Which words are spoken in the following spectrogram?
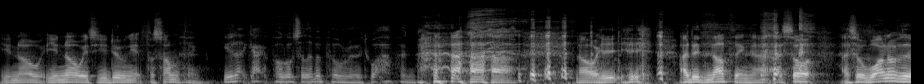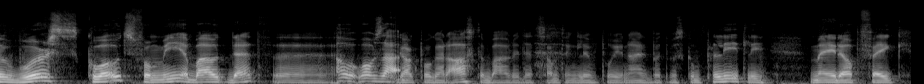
you know, you know, it's you're doing it for something. You let Gakpo go to Liverpool, Ruud. What happened? no, he, he, I did nothing. I, I saw, I saw one of the worst quotes from me about that. Uh, Oh, what was that? Gakpo got asked about it. That's something Liverpool United, but it was completely made up, fake,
